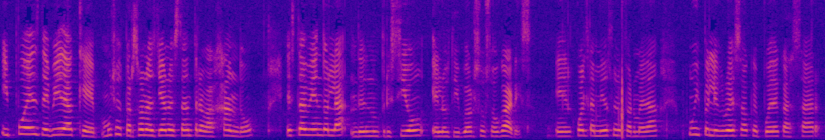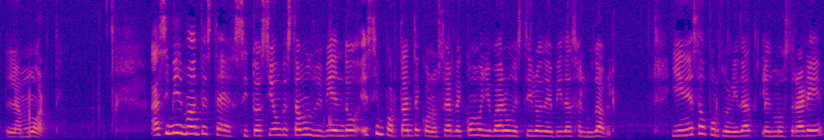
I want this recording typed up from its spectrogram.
Y pues debido a que muchas personas ya no están trabajando, está habiendo la desnutrición en los diversos hogares, el cual también es una enfermedad muy peligrosa que puede causar la muerte. Asimismo, ante esta situación que estamos viviendo, es importante conocer de cómo llevar un estilo de vida saludable. Y en esta oportunidad les mostraré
